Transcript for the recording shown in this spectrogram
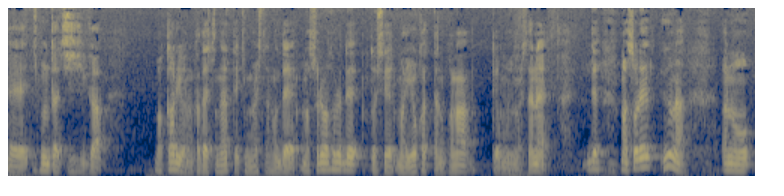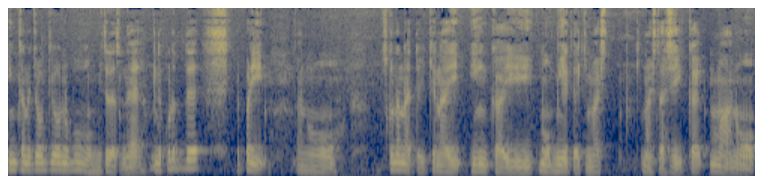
えー自分たちが分かるような形になってきましたので、まあ、それはそれでとしてまあ良かったのかなって思いましたね。で、まあ、それいうようなあの委員会の状況の部分を見てですねでこれでやっぱりあの作らないといけない委員会も見えてきましきましたし一回、まああの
